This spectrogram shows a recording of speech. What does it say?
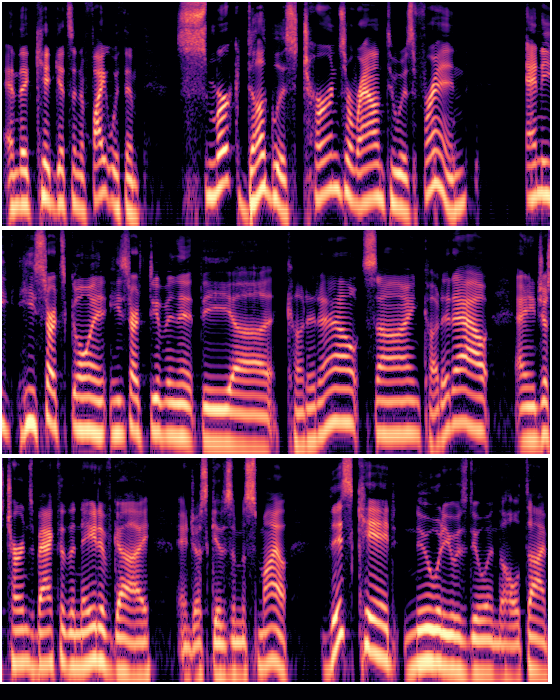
And the kid gets in a fight with him. Smirk Douglas turns around to his friend and he he starts going he starts giving it the uh, cut it out sign cut it out. And he just turns back to the native guy and just gives him a smile. This kid knew what he was doing the whole time.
